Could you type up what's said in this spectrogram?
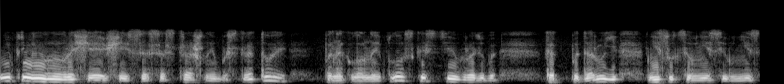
непрерывно вращающийся со страшной быстротой по наклонной плоскости, вроде бы как по дороге несутся вниз и вниз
